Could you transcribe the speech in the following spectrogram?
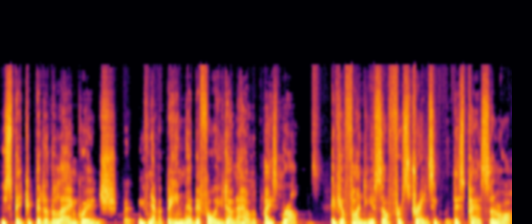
You speak a bit of the language, but you've never been there before. You don't know how the place runs. If you're finding yourself frustrated with this person or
